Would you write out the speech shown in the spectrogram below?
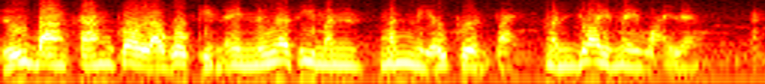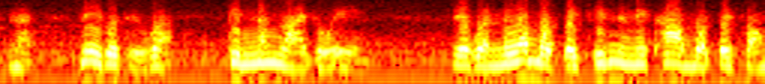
หรือบางครั้งก็เราก็กินไอ้เนื้อที่มันมันเหนียวเกินไป มันย่อยไม่ไหวแล้วนะนี่ก็ถือว่ากินน้ำลายตัวเอง เรียกว่าเนื้อหมดไปชิ้นหนึ่งในข้าวหมดไปสอง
